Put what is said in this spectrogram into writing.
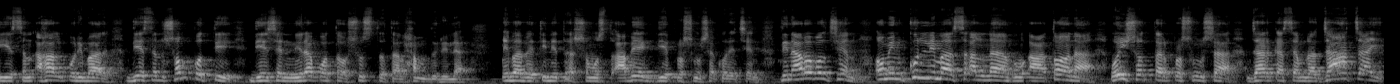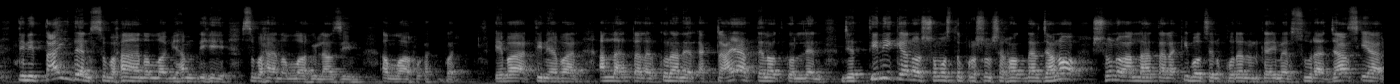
দিয়েছেন আহাল পরিবার, দিয়েছেন সম্পত্তি, দিয়েছেন নিরাপত্তা ও সুস্থতা, আলহামদুলিল্লাহ। এভাবে তিনি তার সমস্ত আবেগ দিয়ে প্রশংসা করেছেন। তিনি আরও বলছেন, অমিন কুল্লিমাস আল্লাহু আতনা। ওই সত্তার প্রশংসা, যার কাছে আমরা যা চাই, তিনি তাই দেন সুবাহান আল্লাহ বিহামদিহি সুবাহান আল্লাহুল আজিম আল্লাহ আকবর। এবার তিনি আবার আল্লাহ তালার কোরআনের একটা আয়াত তেলত করলেন যে তিনি কেন সমস্ত প্রশংসার হকদার জানো? শোনো আল্লাহ তালা কি বলছেন কোরআন কাইমের সুরা জাসিয়ার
